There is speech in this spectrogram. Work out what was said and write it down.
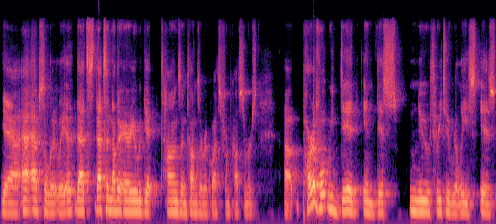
Yeah, absolutely. Uh, that's that's another area we get tons and tons of requests from customers. Uh, part of what we did in this new 3.2 release is,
